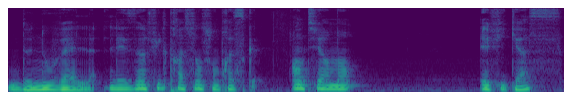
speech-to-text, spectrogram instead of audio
de nouvelles. Les infiltrations sont presque entièrement efficaces.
